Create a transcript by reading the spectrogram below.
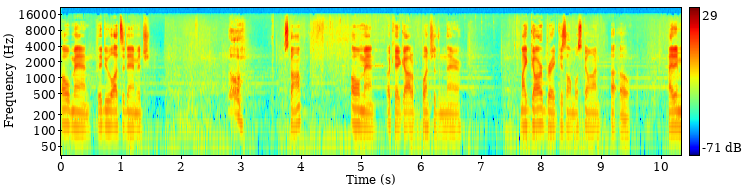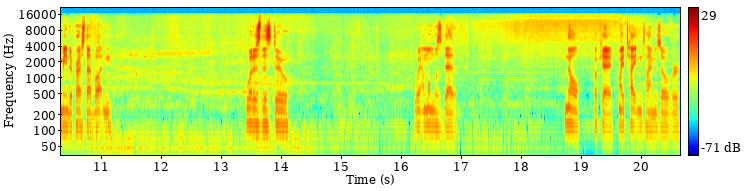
Oh man, they do lots of damage. Oh, stomp. Oh man. Okay, got a bunch of them there. My guard break is almost gone. Uh-oh. I didn't mean to press that button. What does this do? Wait, I'm almost dead. No. Okay, my Titan time is over.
